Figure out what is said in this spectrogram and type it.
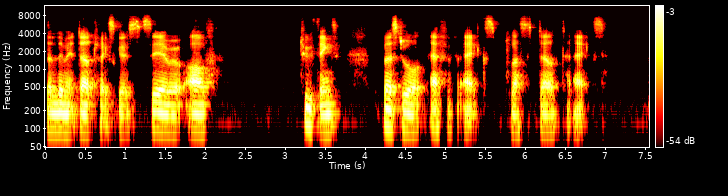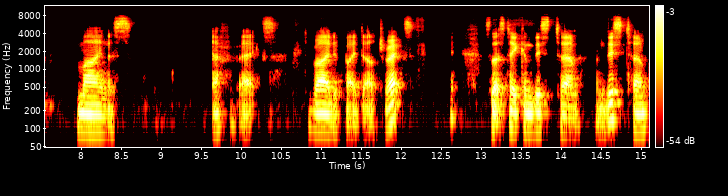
the limit delta x goes to 0 of two things. first of all, f of x plus delta x minus f of x divided by delta x. Okay. So that's taken this term and this term,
